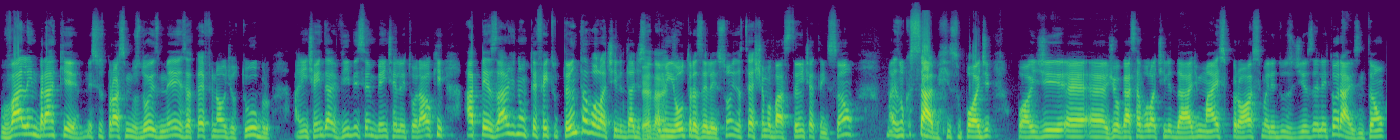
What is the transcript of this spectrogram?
Vale lembrar que nesses próximos dois meses, até final de outubro, a gente ainda vive esse ambiente eleitoral que, apesar de não ter feito tanta volatilidade assim como em outras eleições, até chama bastante atenção, mas nunca sabe. Isso pode, pode é, é, jogar essa volatilidade mais próxima ali dos dias eleitorais. Então,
